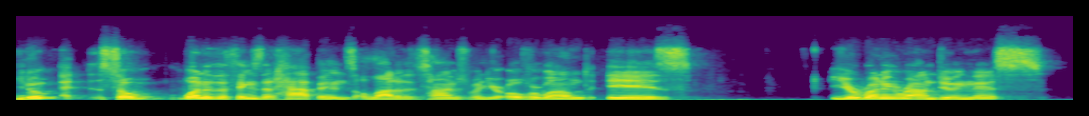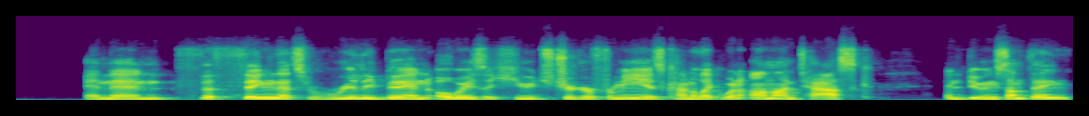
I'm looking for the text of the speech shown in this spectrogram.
you know, eh, so one of the things that happens a lot of the times when you're overwhelmed is you're running around doing this and then the thing that's really been always a huge trigger for me is kind of like when I'm on task and doing something,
